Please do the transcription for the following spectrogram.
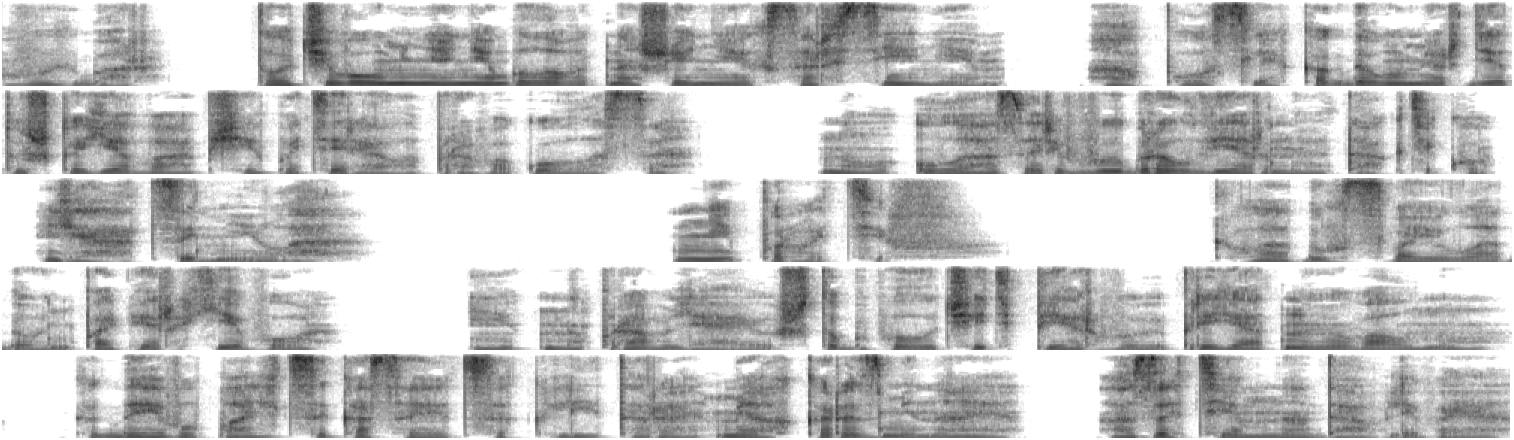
Выбор. То, чего у меня не было в отношениях с Арсением, а после, когда умер дедушка, я вообще потеряла право голоса. Но Лазарь выбрал верную тактику. Я оценила. Не против. Кладу свою ладонь поверх его и направляю, чтобы получить первую приятную волну, когда его пальцы касаются клитора, мягко разминая, а затем надавливая.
